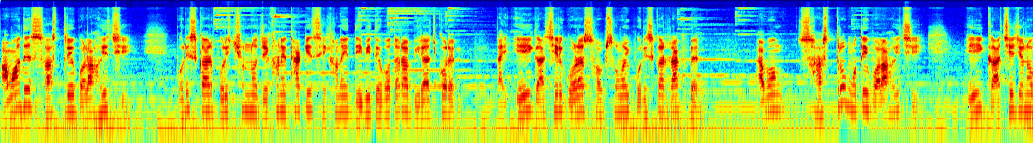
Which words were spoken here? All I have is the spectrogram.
আমাদের শাস্ত্রে বলা হয়েছে, পরিষ্কার পরিচ্ছন্ন যেখানে থাকে সেখানেই দেবী দেবতারা বিরাজ করেন। তাই এই গাছের গোড়া সবসময় পরিষ্কার রাখবেন। এবং শাস্ত্র মতে বলা হয়েছে, এই গাছে যেন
